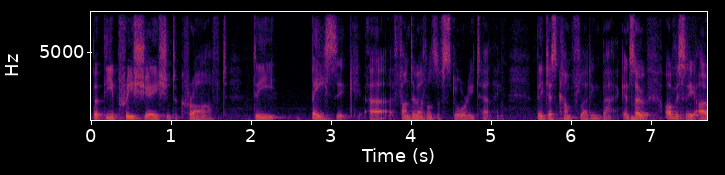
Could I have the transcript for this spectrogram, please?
but the appreciation to craft, the basic uh, fundamentals of storytelling, they just come flooding back. And so, obviously, I,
